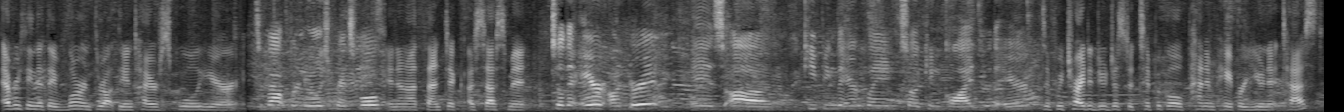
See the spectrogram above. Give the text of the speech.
everything that they've learned throughout the entire school year. It's about Bernoulli's principle. In an authentic assessment. So the air under it is uh, keeping the airplane so it can glide through the air. If we try to do just a typical pen and paper unit test,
